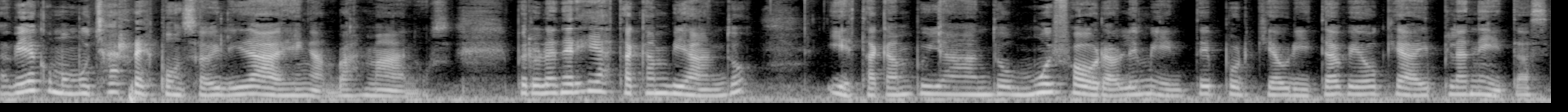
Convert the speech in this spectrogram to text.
Había como muchas responsabilidades en ambas manos, pero la energía está cambiando y está cambiando muy favorablemente porque ahorita veo que hay planetas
